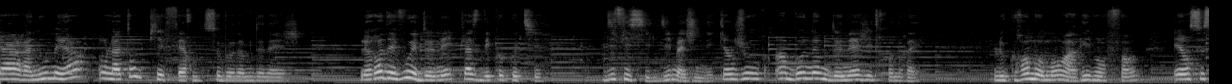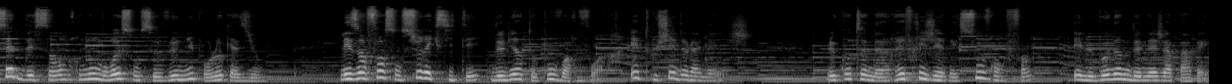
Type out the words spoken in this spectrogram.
car à Nouméa, on l'attend de pied ferme, ce bonhomme de neige. Le rendez-vous est donné place des cocotiers. Difficile d'imaginer qu'un jour, un bonhomme de neige y trônerait. Le grand moment arrive enfin, et en ce 7 décembre, nombreux sont ceux venus pour l'occasion. Les enfants sont surexcités de bientôt pouvoir voir et toucher de la neige. Le conteneur réfrigéré s'ouvre enfin et le bonhomme de neige apparaît.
